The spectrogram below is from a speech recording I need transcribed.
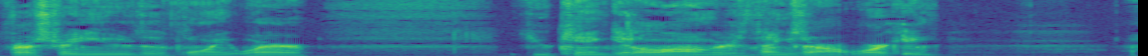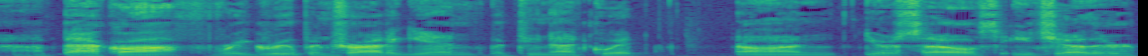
frustrating you to the point where you can't get along or things aren't working, uh, back off, regroup, and try it again, but do not quit on yourselves, each other,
